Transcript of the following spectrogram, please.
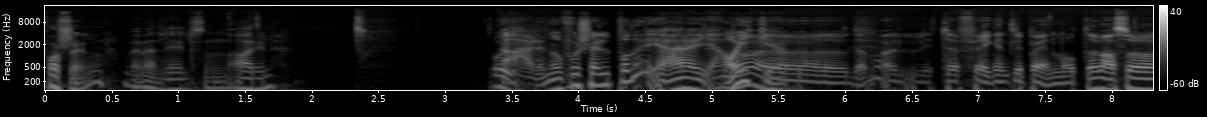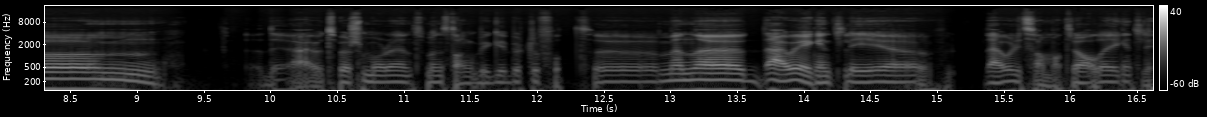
forskjellen? Med vennlig hilsen Arild. Oi. Er det noe forskjell på det? Jeg, jeg har ikke Den var litt tøff, egentlig, på en måte. Men altså mm, Det er jo et spørsmål en som en stangbygger burde fått. øh, Men øh, det er jo egentlig øh, Det er jo litt samme materiale, egentlig.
